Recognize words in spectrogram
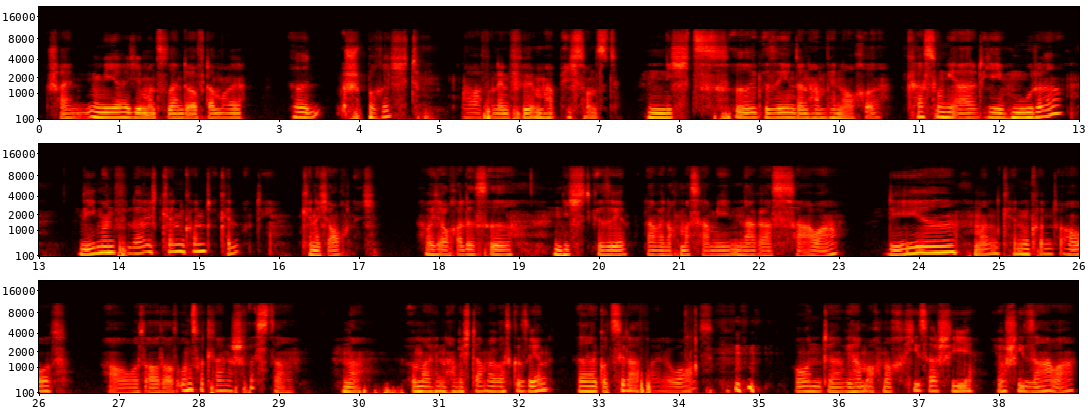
scheint mir jemand zu sein, der öfter mal äh, spricht. Aber von den Filmen habe ich sonst nichts äh, gesehen. Dann haben wir noch äh, Kasumi Arimura, die man vielleicht kennen könnte. Kennt man die? Kenne ich auch nicht. Habe ich auch alles äh, nicht gesehen. Da haben wir noch Masami Nagasawa, die äh, man kennen könnte aus, aus, aus, aus unsere kleine Schwester. Na, immerhin habe ich da mal was gesehen. Äh, Godzilla Final Wars. Und äh, wir haben auch noch Hisashi Yoshizawa,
